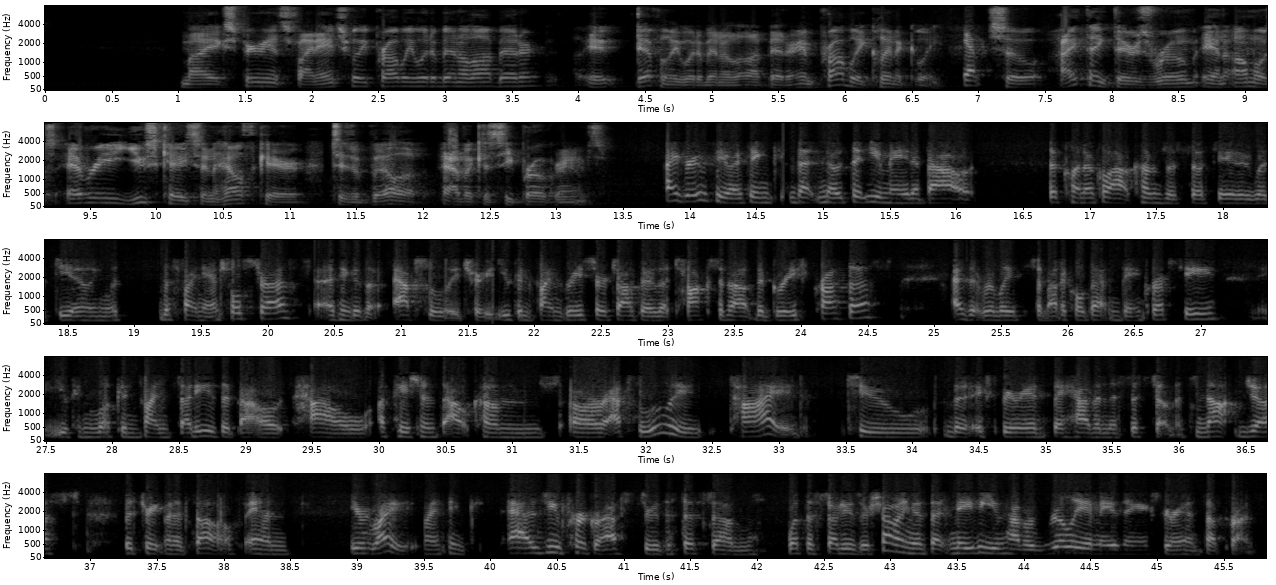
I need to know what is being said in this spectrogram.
my experience financially probably would have been a lot better. It definitely would have been a lot better, and probably clinically. Yep. So I think there's room in almost every use case in healthcare to develop advocacy programs. I agree with you. I think that note that you made about the clinical outcomes associated with dealing with the financial stress, I think is absolutely true. You can find research out there that talks about the grief process as it relates to medical debt and bankruptcy. You can look and find studies about how a patient's outcomes are absolutely tied to the experience they have in the system. It's not just the treatment itself. And you're right. I think as you progress through the system, what the studies are showing is that maybe you have a really amazing experience up front.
